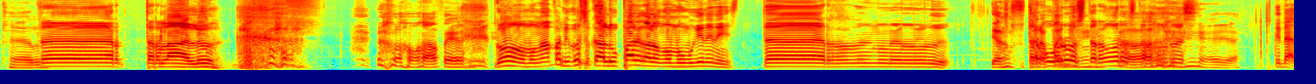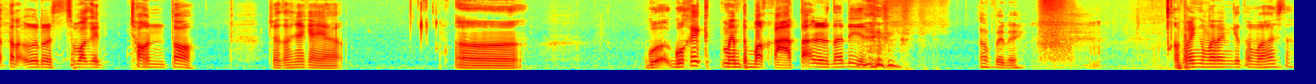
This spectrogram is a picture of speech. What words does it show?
Ter ter terlalu ngomong apa ya? gue ngomong apa nih gue suka lupa kalau ngomong begini nih ter Yang Terurus, terurus, Oh, terurus. iya, iya. tidak terurus sebagai contoh contohnya kayak eh gua gua kayak main tebak kata dari tadi ya Apa nih? apa yang kemarin kita bahas tuh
